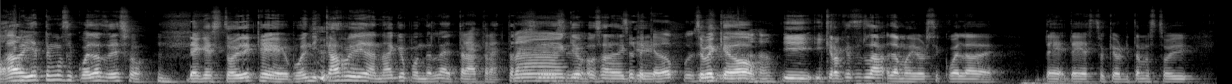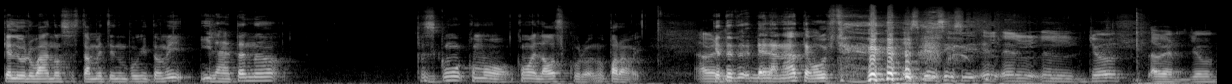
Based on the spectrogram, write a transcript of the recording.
todavía tengo secuelas de eso. De que estoy de que voy en mi carro y de la nada que ponerla de tra, tra, tra. Sí, sí. que- o sea, de Se que te quedó, pues, Se me quedó. Y, y creo que esa es la, la mayor secuela de, de, de esto que ahorita me estoy. Que el urbano se está metiendo un poquito a mí. Y la neta no. Pues es como, como, como el lado oscuro, ¿no? Para mí. A Que ver, te- de la nada te gusta. es que sí, sí, el, el, el- yo, a ver, yo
